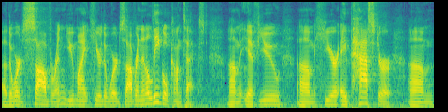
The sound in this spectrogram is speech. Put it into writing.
uh, the word sovereign, you might hear the word sovereign in a legal context. Um, if you um, hear a pastor um,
